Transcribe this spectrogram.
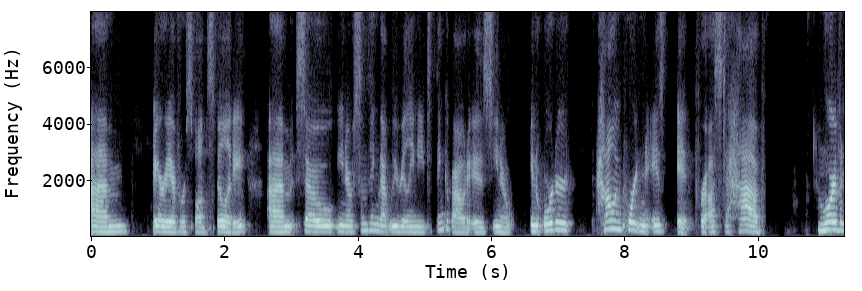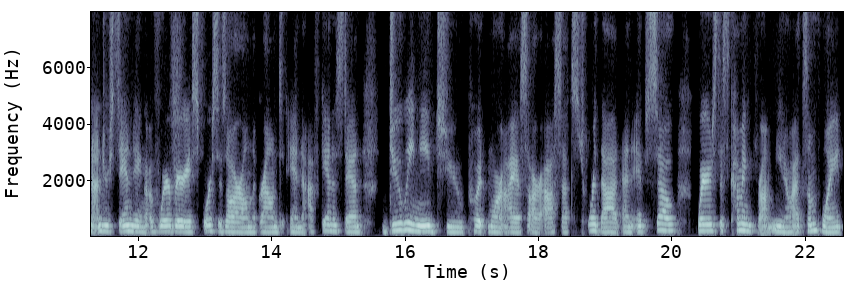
um, area of responsibility um, so, you know, something that we really need to think about is, you know, in order, how important is it for us to have more of an understanding of where various forces are on the ground in Afghanistan. Do we need to put more ISR assets toward that? And if so, where is this coming from? You know, at some point,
